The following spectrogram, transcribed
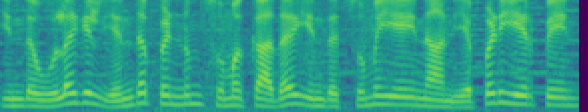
இந்த உலகில் எந்த பெண்ணும் சுமக்காத இந்த சுமையை நான் எப்படி ஏற்பேன்?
